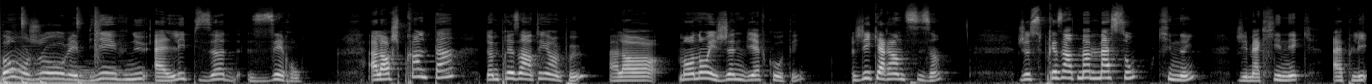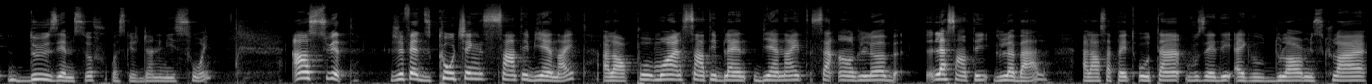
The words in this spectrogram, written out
Bonjour et bienvenue à l'épisode 0. Alors, je prends le temps de me présenter un peu. Alors, mon nom est Geneviève Côté. J'ai 46 ans. Je suis présentement masso kiné. J'ai ma clinique appelé Deuxième Souffle, où est-ce que je donne les soins. Ensuite, je fais du coaching santé bien-être. Alors, pour moi, la santé bien-être, ça englobe la santé globale. Alors, ça peut être autant vous aider avec vos douleurs musculaires,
